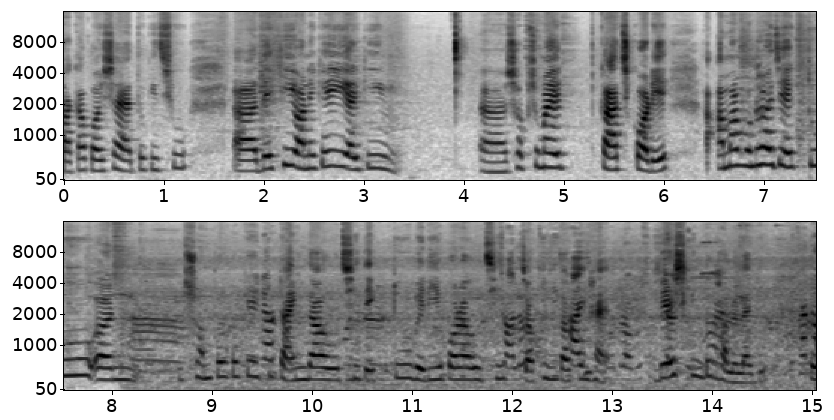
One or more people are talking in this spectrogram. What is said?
টাকা পয়সা, এত কিছু দেখি অনেকেই আর কি সব সময় কাজ করে। আমার মনে হয় যে একটু সম্পর্ককে একটু টাইম দেওয়া উচিত একটু বেরিয়ে পড়া উচিত যখন তখন হ্যাঁ বেশ কিন্তু ভালো লাগে। তো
